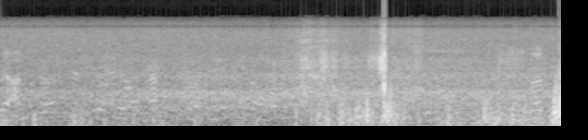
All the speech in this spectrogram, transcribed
Der andere, der ist jetzt ganz Die Wölfe.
